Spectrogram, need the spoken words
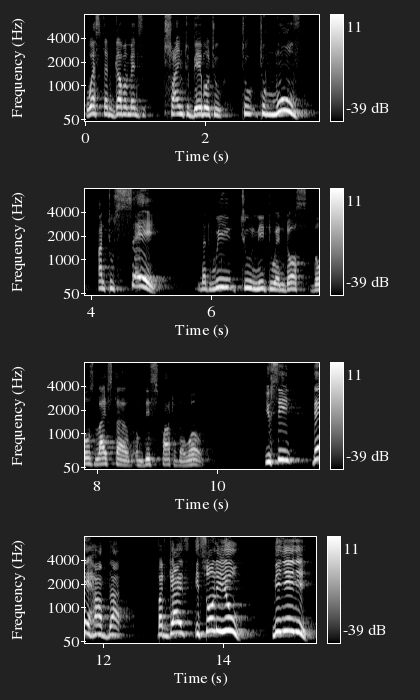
Western governments trying to be able to, to, to move and to say that we too need to endorse those lifestyles on this part of the world. You see, they have that. But guys, it's only you. Ni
